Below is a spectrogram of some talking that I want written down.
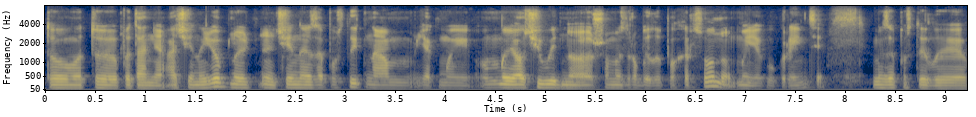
То от е, питання: а чи не йобнуть, чи не запустить нам, як ми. Ми очевидно, що ми зробили по Херсону, ми, як українці, ми запустили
